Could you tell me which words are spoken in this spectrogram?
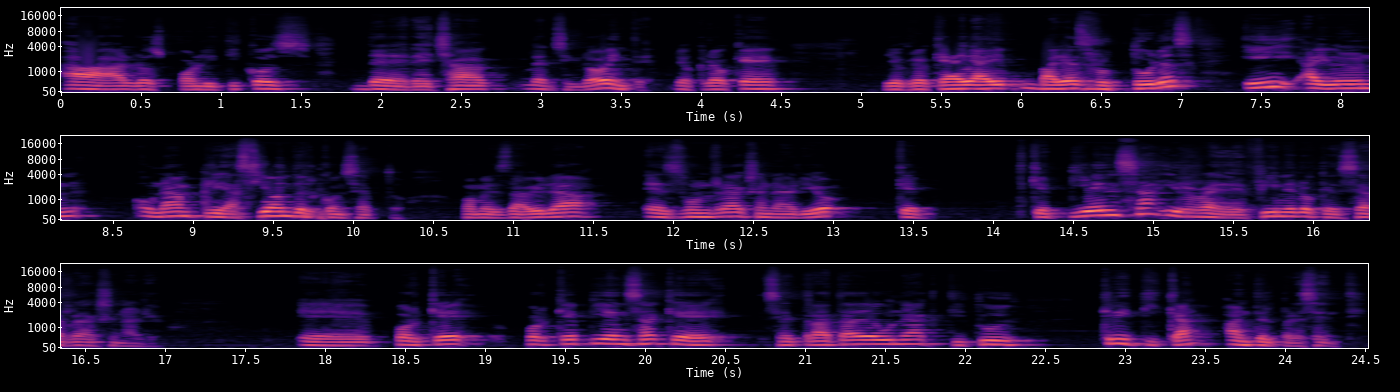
a los políticos de derecha del siglo XX. Yo creo que, yo creo que ahí hay varias rupturas y hay una ampliación del concepto. Gómez Dávila es un reaccionario que, que piensa y redefine lo que es ser reaccionario. Eh, porque ¿Por qué piensa que se trata de una actitud crítica ante el presente.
